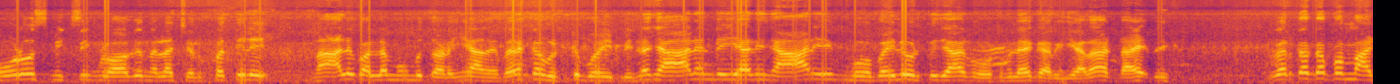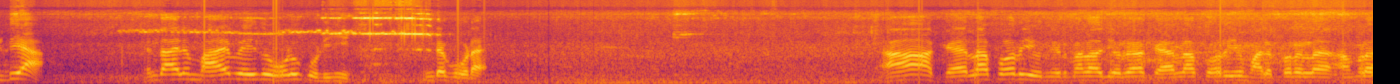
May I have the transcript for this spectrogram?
മോളൂസ് മിക്സിംഗ് വ്ളോഗ് എന്നുള്ള ചെറുപ്പത്തിൽ നാല് കൊല്ലം മുമ്പ് തുടങ്ങിയാണ് ഇവരൊക്കെ വിട്ടുപോയി. പിന്നെ ഞാൻ എന്ത് ചെയ്യാൻ ഞാൻ ഈ മൊബൈൽ കൊടുത്ത് ഞാൻ റോട്ടിലേക്ക് ഇറങ്ങി. അതാ ഉണ്ടായത്. ഇവർക്കൊക്കെ ഇപ്പം മടിയാ. എന്തായാലും മഴ പെയ്ത് ഓൾ കുടുങ്ങി. എന്റെ കൂടെ. ആ Kerala for you Nirmala Jora Kerala for you മലപ്പുറമുള്ള നമ്മളെ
